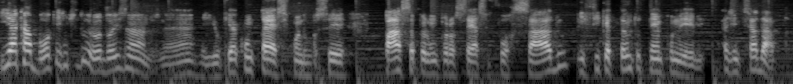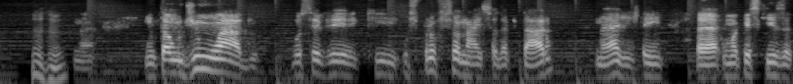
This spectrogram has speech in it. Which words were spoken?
E acabou que a gente durou dois anos, né? E o que acontece quando você passa por um processo forçado e fica tanto tempo nele? A gente se adapta, uhum. né? Então, de um lado, você vê que os profissionais se adaptaram, né? A gente tem é, uma pesquisa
